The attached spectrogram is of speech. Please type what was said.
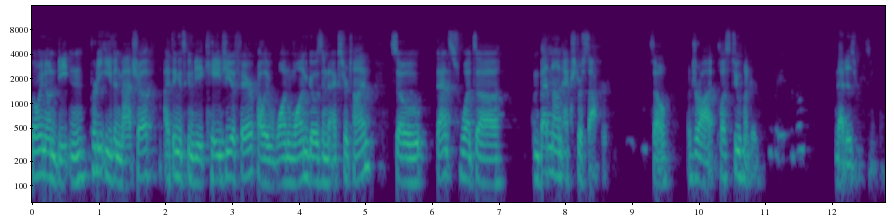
going unbeaten, pretty even matchup. I think it's going to be a cagey affair. Probably 1 1 goes into extra time. So that's what uh, I'm betting on extra soccer. So a draw at plus 200. Reasonable. That is reasonable.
